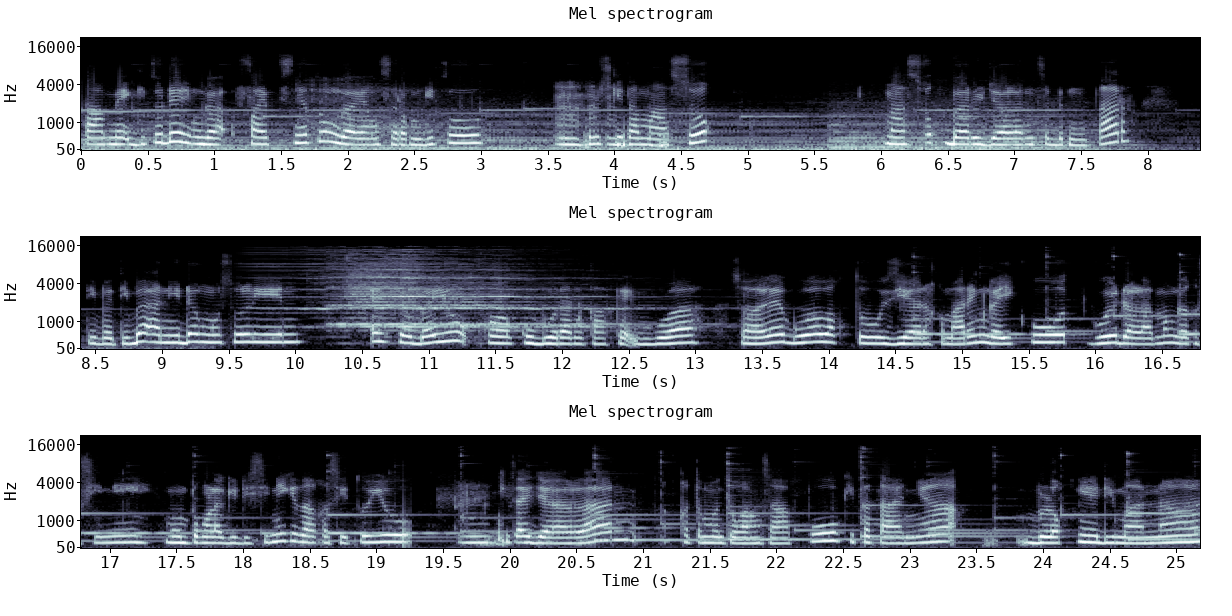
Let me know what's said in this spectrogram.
rame gitu deh nggak vibesnya tuh nggak yang serem gitu. Terus kita masuk masuk baru jalan sebentar tiba-tiba Anida ngusulin eh coba yuk ke kuburan kakek gua. Soalnya gua waktu ziarah kemarin gak ikut gue udah lama nggak ke sini mumpung lagi di sini kita ke situ yuk. Hmm. kita jalan ketemu tukang sapu kita tanya bloknya di mana.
